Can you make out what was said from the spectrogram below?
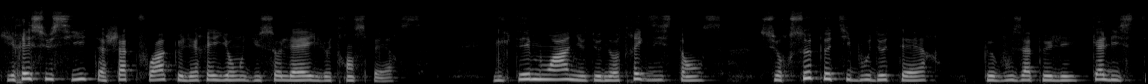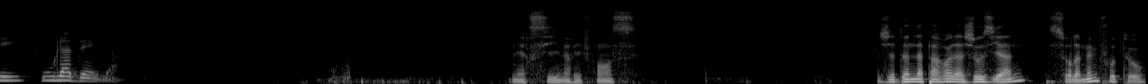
qui ressuscite à chaque fois que les rayons du soleil le transpercent. Il témoigne de notre existence sur ce petit bout de terre que vous appelez Calisté ou la Merci Marie-France. Je donne la parole à Josiane sur la même photo.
